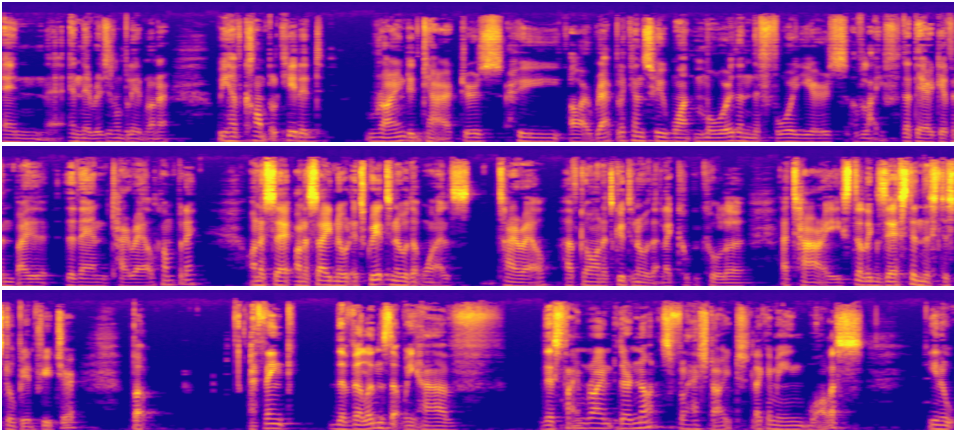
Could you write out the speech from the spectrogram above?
in in the original Blade Runner. We have complicated, rounded characters who are replicants who want more than the four years of life that they are given by the, the then Tyrell company. On a sa- on a side note, it's great to know that whilst Tyrell have gone, it's good to know that like Coca Cola, Atari still exist in this dystopian future. But I think the villains that we have this time round, they're not as fleshed out. Like I mean, Wallace you know,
